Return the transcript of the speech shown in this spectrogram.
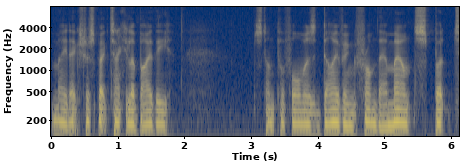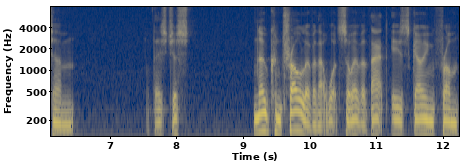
made extra spectacular by the stunt performers diving from their mounts. But um, there's just no control over that whatsoever. That is going from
